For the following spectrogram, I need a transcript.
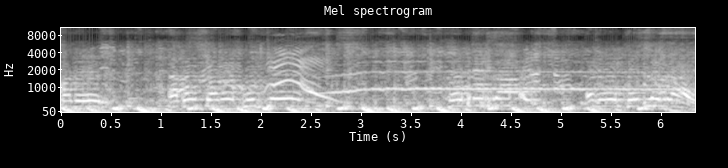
আমাদের এখন চলো সতীন রায় এবং বিপ্লব রায়।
